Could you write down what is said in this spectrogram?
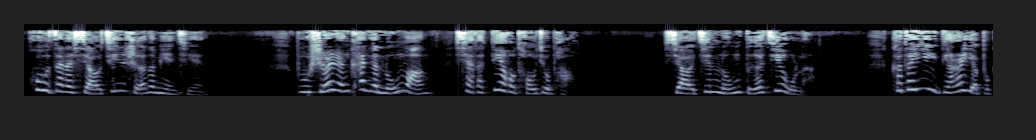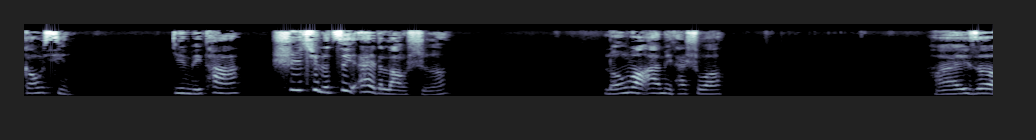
护在了小金蛇的面前。捕蛇人看见龙王，吓得掉头就跑。小金龙得救了，可他一点也不高兴，因为他失去了最爱的老蛇。龙王安慰他说：“孩子，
